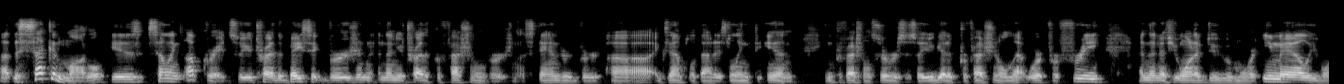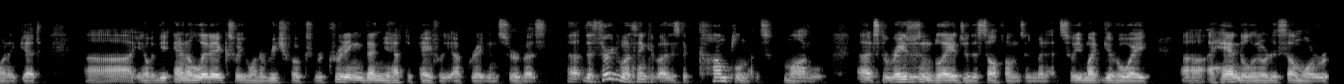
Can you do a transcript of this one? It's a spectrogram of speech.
Uh, the second model is selling upgrades. So you try the basic version and then you try the professional version. A standard ver- uh, example of that is LinkedIn in professional services. So you get a professional network for free, and then if you want to do more email, you want to get uh, you know, the analytics, or you want to reach folks recruiting, then you have to pay for the upgrade in service. Uh, the third want to think about is the complements model. Uh, it's the razors and blades or the cell phones and minutes. So you might give away uh, a handle in order to sell more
